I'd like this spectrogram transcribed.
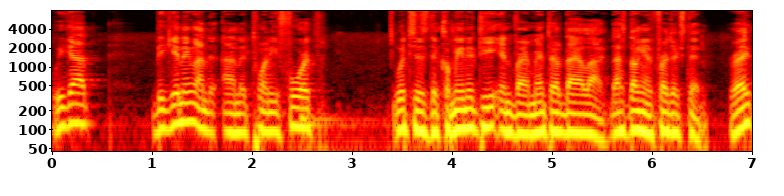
We got beginning on the on the 24th, which is the Community Environmental Dialogue. That's done in Frederiksted, right?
